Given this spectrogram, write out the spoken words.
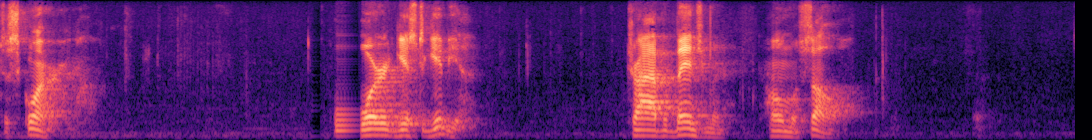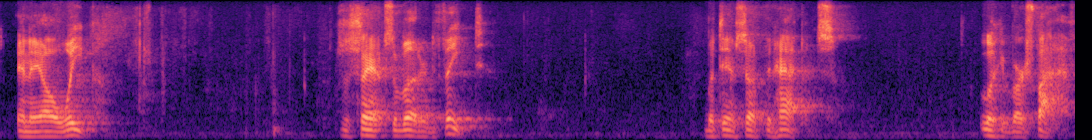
to squirm. Word gets to Gibeah, tribe of Benjamin, home of Saul. And they all weep a sense of utter defeat. But then something happens. Look at verse 5.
